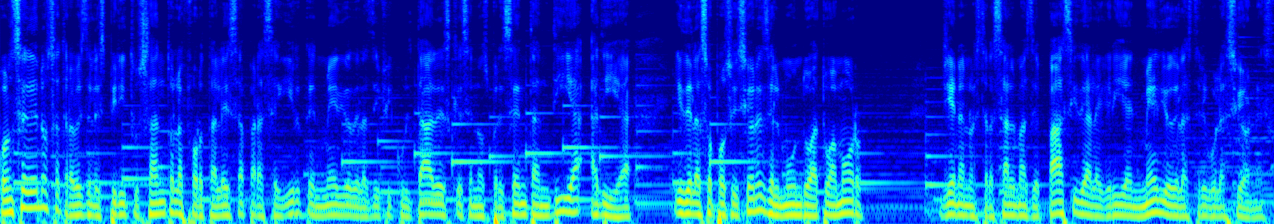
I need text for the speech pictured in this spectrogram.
concédenos a través del Espíritu Santo la fortaleza para seguirte en medio de las dificultades que se nos presentan día a día y de las oposiciones del mundo a tu amor Llena nuestras almas de paz y de alegría en medio de las tribulaciones.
